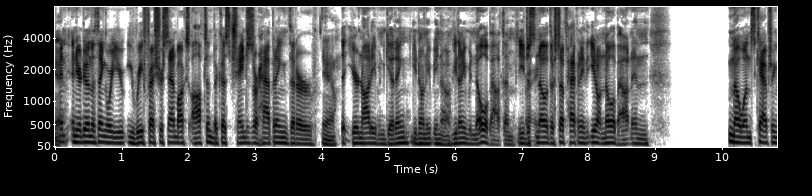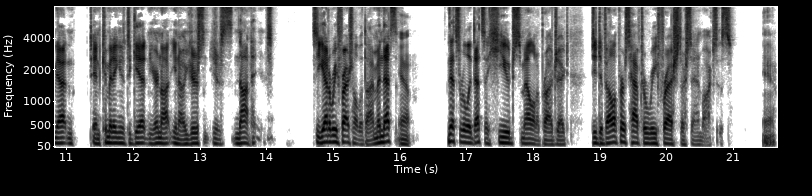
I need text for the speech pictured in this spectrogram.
Yeah. And, and you're doing the thing where you, you refresh your sandbox often because changes are happening that are Yeah, that you're not even getting. You don't even you know you don't even know about them. You just Right. know there's stuff happening that you don't know about, and no one's capturing that and, and committing it to Git, and you're not you know you're just you're just not. So you got to refresh all the time, and that's Yeah. that's really that's a huge smell in a project. Do developers have to refresh their sandboxes? Yeah.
